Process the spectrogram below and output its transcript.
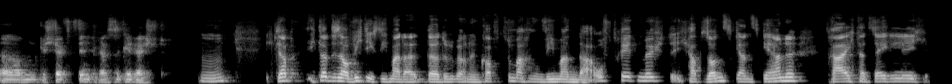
ähm, Geschäftsinteresse gerecht. Mhm. Ich glaube, ich glaube, das ist auch wichtig, sich mal da, darüber in den Kopf zu machen, wie man da auftreten möchte. Ich habe sonst ganz gerne, trage ich tatsächlich,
